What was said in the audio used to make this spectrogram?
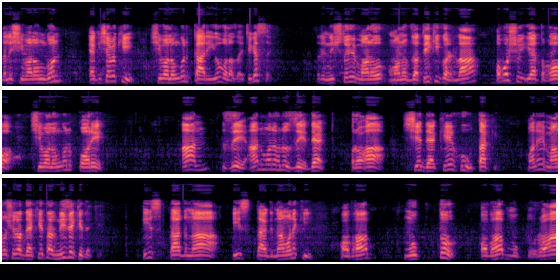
তাহলে সীমা লঙ্ঘন এক হিসাবে কি? সীমা লঙ্ঘনকারীও বলা যায়, ঠিক আছে? তাহলে নিশ্চয়ই মানব মানব জাতি কি করে? লা, অবশ্যই ইয়াত গ, সীমা লঙ্ঘন করে। আন, যে, আন মানে হলো যে, দ্যাট, র, আ, সে দেখে হু, তাকে। মানে মানুষেরা দেখে, তার নিজেকে দেখে। ইস্তাগনা ইস্তাগনা মানে কি? অভাব মুক্ত অভাব মুক্ত রা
